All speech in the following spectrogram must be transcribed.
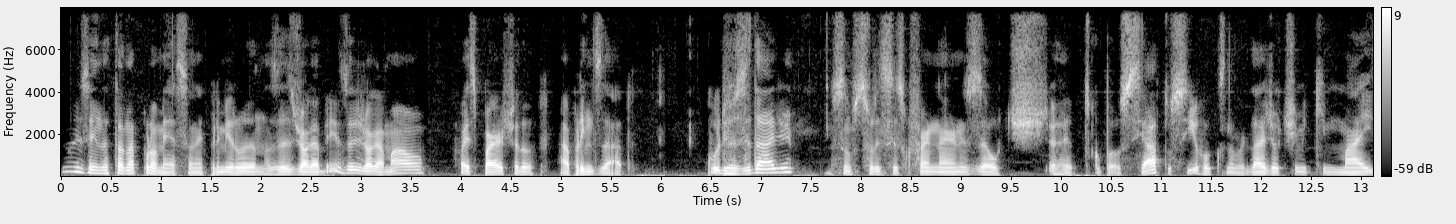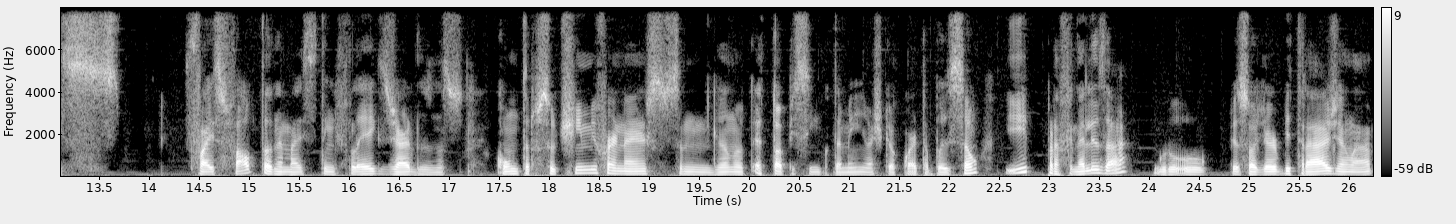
Mas ainda está na promessa, né? Primeiro ano, às vezes joga bem, às vezes joga mal faz parte do aprendizado. Curiosidade, o São Francisco 49ers é o, é, desculpa, o Seattle Seahawks, na verdade, é o time que mais faz falta, né, mais tem flags, jardas nas, contra o seu time. O 49ers, se não me engano, é top 5 também, eu acho que é a quarta posição. E, para finalizar, o pessoal de arbitragem lá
